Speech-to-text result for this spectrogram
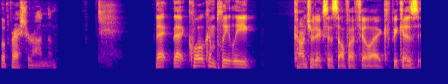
put pressure on them. that that quote completely contradicts itself. I feel like because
